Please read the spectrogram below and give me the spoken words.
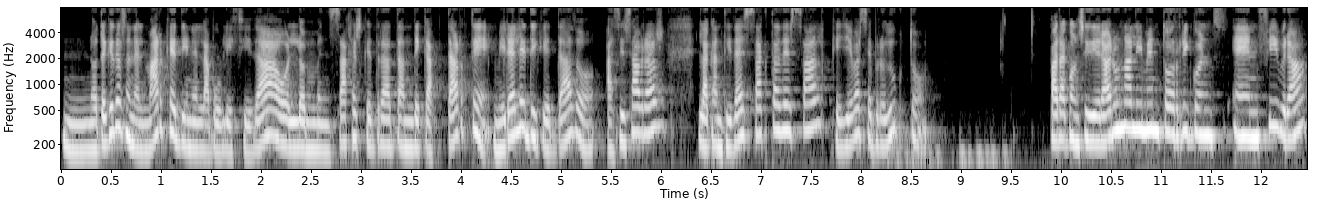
No te quedes en el marketing, en la publicidad o en los mensajes que tratan de captarte. Mira el etiquetado, así sabrás la cantidad exacta de sal que lleva ese producto. Para considerar un alimento rico en, fibra,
